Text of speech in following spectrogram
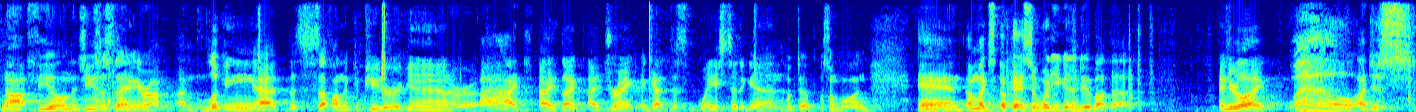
not feeling the Jesus thing, or I'm, I'm looking at the stuff on the computer again, or I, I, like, I drank and got just wasted again, hooked up with someone. And I'm like, okay, so what are you going to do about that? And you're like, well, I just,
